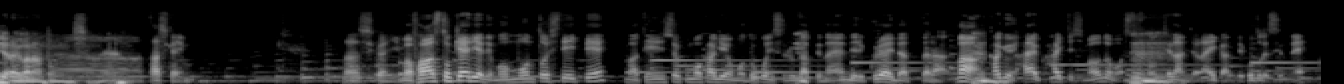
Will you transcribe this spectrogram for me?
じゃないかなと思うんですよね。確かに。確かに。まあ、ファーストキャリアで悶々としていて、まあ、転職も家業もどこにするかって悩んでるくらいだったら、うん、まあ、家業に早く入ってしまうのも一つの手なんじゃないかってことですよね。うん、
